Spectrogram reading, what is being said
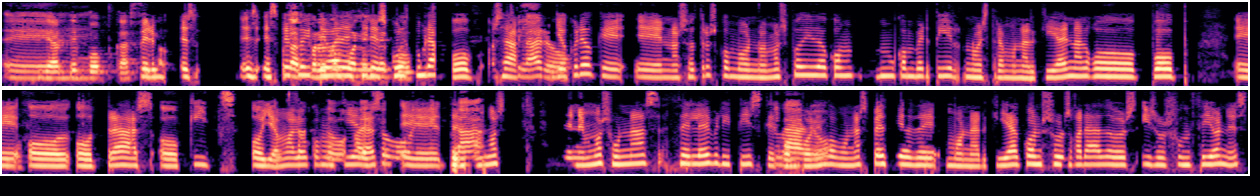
eh, de arte pop casi. Pero es, es, es que O sea, por te iba a decir, es pop. cultura pop. O sea, Claro. yo creo que eh, nosotros como no hemos podido con- convertir nuestra monarquía en algo pop eh, o, o trash o kitsch o llámalo como Exacto, quieras, eh, tenemos tenemos unas celebrities que Claro. componen como una especie de monarquía con sus grados y sus funciones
